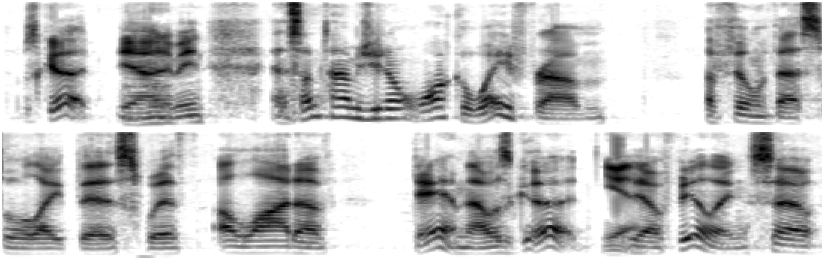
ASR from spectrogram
that was good. You know what I mm-hmm. mean? And sometimes you don't walk away from a film festival like this with a lot of damn, that was good. Yeah. You know, feeling. So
